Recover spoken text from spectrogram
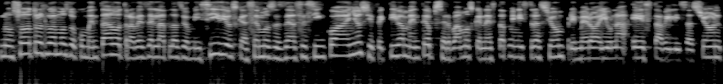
Nosotros lo hemos documentado a través del Atlas de Homicidios que hacemos desde hace cinco años y efectivamente observamos que en esta administración primero hay una estabilización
